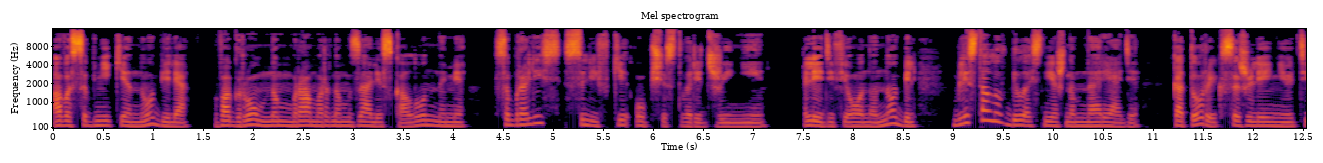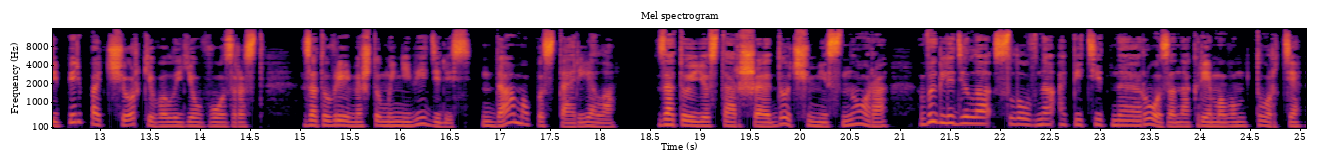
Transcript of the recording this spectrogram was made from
А в особняке Нобеля, в огромном мраморном зале с колоннами, собрались сливки общества Реджинии. Леди Фиона Нобель блистала в белоснежном наряде, который, к сожалению, теперь подчеркивал ее возраст. За то время, что мы не виделись, дама постарела. Зато ее старшая дочь, мисс Нора, выглядела словно аппетитная роза на кремовом торте,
